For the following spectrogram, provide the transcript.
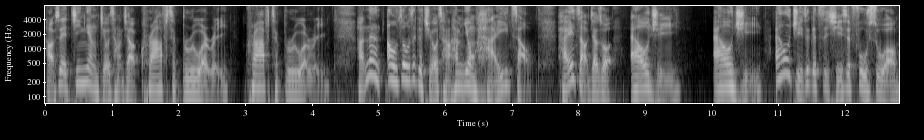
好，所以精酿酒厂叫 craft brewery。Craft Brewery，好，那澳洲这个酒厂，他们用海藻，海藻叫做 algae，algae，algae 这个字其实是复数哦，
